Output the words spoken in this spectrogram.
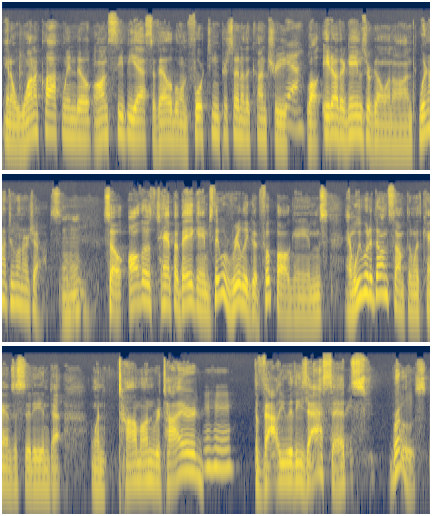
in a one o'clock window on CBS, available in 14% of the country, Yeah. while eight other games were going on, we're not doing our jobs. Mm-hmm. So all those Tampa Bay games, they were really good football games, and we would have done something with Kansas City. And da- when Tom unretired, mm-hmm. the value of these assets rose.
